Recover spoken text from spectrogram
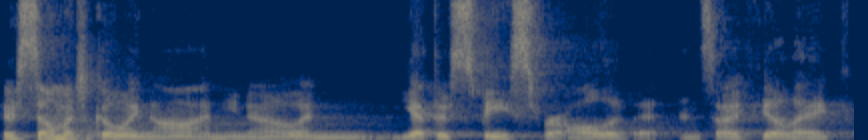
there's so much going on you know and yet there's space for all of it. And so i feel like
